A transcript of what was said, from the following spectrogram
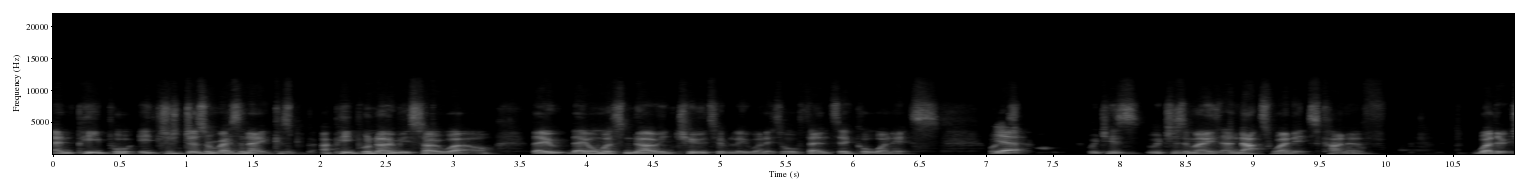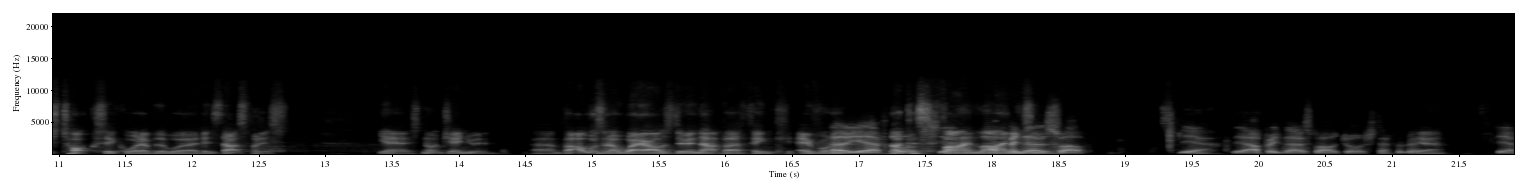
and people, it just doesn't resonate because people know me so well. They they almost know intuitively when it's authentic or when it's when yeah. It's, which is which is amazing. And that's when it's kind of whether it's toxic or whatever the word is, that's when it's yeah, it's not genuine. Um, but I wasn't aware I was doing that. But I think everyone, oh yeah, of like course, a fine yeah. line. I've been there as well. Yeah, yeah, I've been there as well, George. Definitely. Yeah, yeah.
